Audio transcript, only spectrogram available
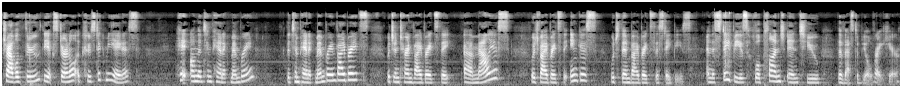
traveled through the external acoustic meatus, hit on the tympanic membrane. The tympanic membrane vibrates, which in turn vibrates the uh, malleus, which vibrates the incus, which then vibrates the stapes. and the stapes will plunge into the vestibule right here?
